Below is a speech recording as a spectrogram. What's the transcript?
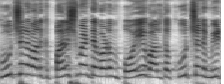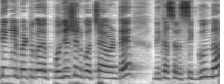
కూర్చొని వాళ్ళకి పనిష్మెంట్ ఇవ్వడం పోయి వాళ్ళతో కూర్చొని మీటింగ్లు పెట్టుకునే పొజిషన్కి వచ్చావంటే నీకు అసలు సిగ్గుందా?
